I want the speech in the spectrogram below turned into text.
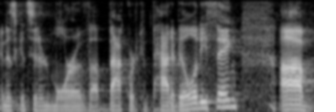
and is considered more of a backward compatibility thing. Um,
